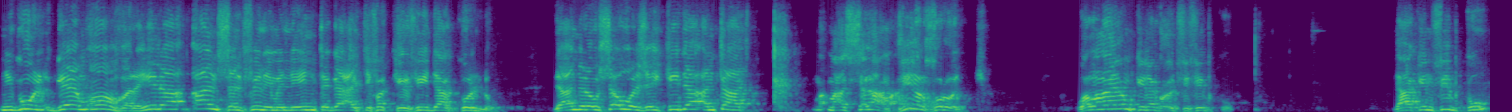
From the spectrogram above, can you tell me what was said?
نقول game over هنا انسى الفيلم اللي انت قاعد تفكر فيه ده كله. لأنه لو سوى زي كده انتهت. مع السلامة. هنا الخروج. والله لا يمكن أقعد في فيبكو. لكن فيبكو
